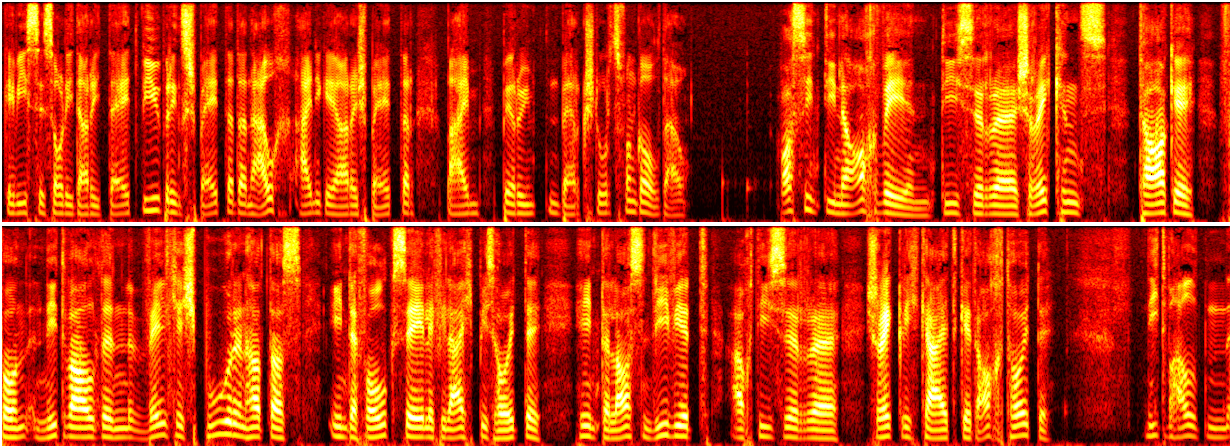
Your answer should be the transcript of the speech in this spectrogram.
gewisse Solidarität, wie übrigens später dann auch, einige Jahre später, beim berühmten Bergsturz von Goldau. Was sind die Nachwehen dieser äh, Schreckenstage von Nidwalden? Welche Spuren hat das in der Volksseele vielleicht bis heute hinterlassen? Wie wird auch dieser äh, Schrecklichkeit gedacht heute? Nidwalden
